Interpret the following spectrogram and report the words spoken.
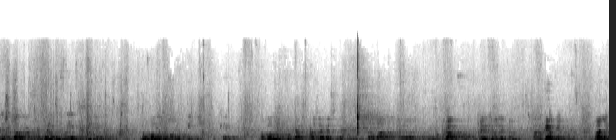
Ну что, мы не здесь будем? Ну, vamos, On the beach, ok? nós vamos ficar fazer esta entrevista lá eh, no campo, dentro do campo. Ok? Vale?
